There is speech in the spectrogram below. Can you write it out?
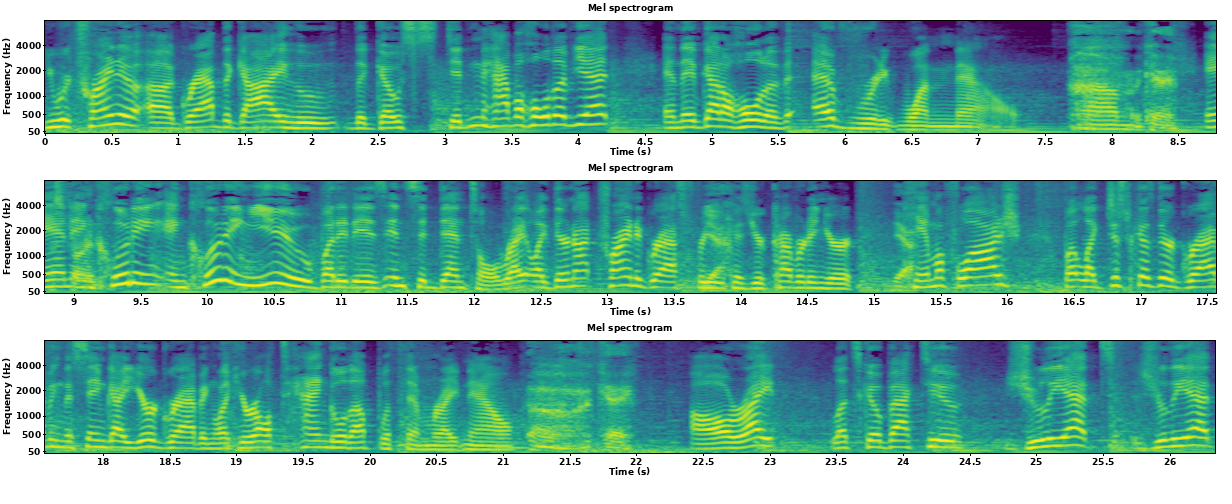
you were trying to uh, grab the guy who the ghosts didn't have a hold of yet, and they've got a hold of everyone now. Um, Okay. and including including you, but it is incidental, right? Like they're not trying to grasp for you because you're covered in your Yeah. camouflage, but like just because they're grabbing the same guy you're grabbing, like you're all tangled up with them right now. Oh, okay. All right, let's go back to Juliet. Juliet,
